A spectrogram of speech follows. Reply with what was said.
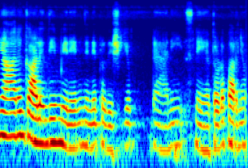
ഞാനും കാളിന്തിയും വിനയനും നിന്നെ പ്രതീക്ഷിക്കും. ഡാനി സ്നേഹത്തോടെ പറഞ്ഞു.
